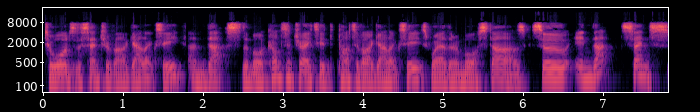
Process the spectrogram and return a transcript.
towards the centre of our galaxy, and that's the more concentrated part of our galaxy. It's where there are more stars. So in that sense,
